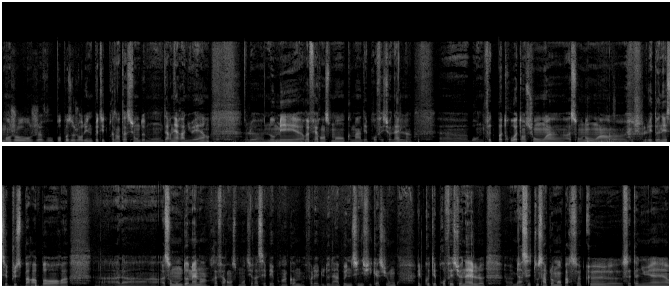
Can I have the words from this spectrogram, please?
Bonjour, je vous propose aujourd'hui une petite présentation de mon dernier annuaire, le nommé euh, référencement commun des professionnels. Euh, bon, ne faites pas trop attention à, son nom, hein, euh, je l'ai donné, c'est plus par rapport à, la, son nom de domaine, hein, référencement-cp.com. Il fallait lui donner un peu une signification. Et le côté professionnel, euh, bien c'est tout simplement parce que cet annuaire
